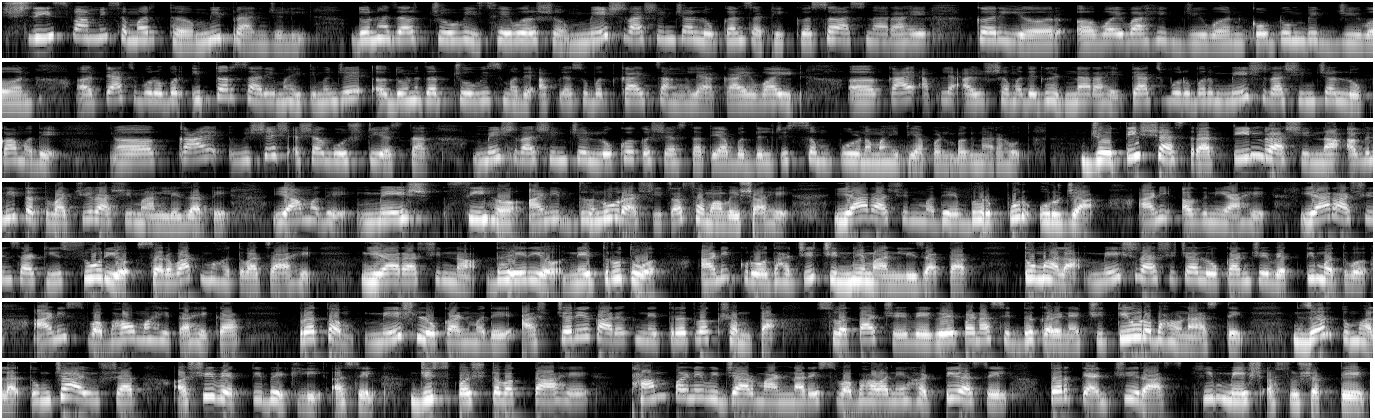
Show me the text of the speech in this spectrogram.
श्री स्वामी समर्थ मी प्रांजली. दोन हजार चोवीस हे वर्ष मेष राशींच्या लोकांसाठी कसं असणार आहे? करिअर वैवाहिक जीवन कौटुंबिक जीवन त्याचबरोबर इतर सारी माहिती. म्हणजे दोन हजार चोवीसमध्ये आपल्यासोबत काय चांगल्या काय वाईट काय आपल्या आयुष्यामध्ये घडणार आहे? त्याचबरोबर मेष राशींच्या लोकांमध्ये काय विशेष अशा गोष्टी असतात? मेष राशींचे लोक कसे असतात? याबद्दलची संपूर्ण माहिती आपण बघणार आहोत. ज्योतिषशास्त्रात तीन राशींना अग्नितत्वाची राशी मानले जाते. यामध्ये मेष सिंह आणि धनु राशीचा समावेश आहे. या राशींमध्ये भरपूर ऊर्जा आणि अग्नी आहे. या राशींसाठी सूर्य सर्वात महत्त्वाचा आहे. या राशींना धैर्य नेतृत्व आणि क्रोधाची चिन्हे मानली जातात. तुम्हाला मेष राशीच्या लोकांचे व्यक्तिमत्व आणि स्वभाव माहीत आहे का? प्रथम मेष लोकांमध्ये आश्चर्यकारक नेतृत्व क्षमता स्वतःचे वेगळेपणा सिद्ध करण्याची तीव्र भावना असते. जर तुम्हाला तुमच्या आयुष्यात अशी व्यक्ती भेटली असेल जी स्पष्ट वक्ता आहे ठामपणे विचार मांडणारे स्वभावाने हट्टी असेल तर त्यांची रास ही मेष असू शकते.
